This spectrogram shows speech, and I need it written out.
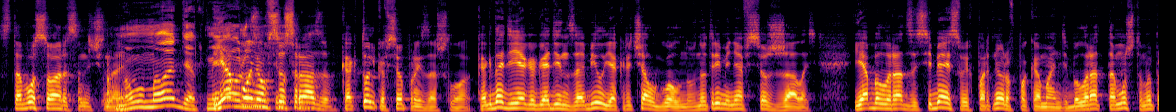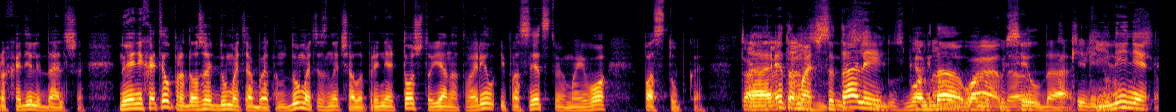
с того Суареса начинает. Ну, молодец. Я понял все сразу, как только все произошло. Когда Диего Годин забил, я кричал гол, но внутри меня все сжалось. Я был рад за себя и своих партнеров по команде, был рад тому, что мы проходили дальше. Но я не хотел продолжать думать об этом. Думать означало принять то, что я натворил, и последствия моего поступка. Так, А, ну это, это матч с- Италией, когда Уругвая, он да, укусил да, Киелини. укусил.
